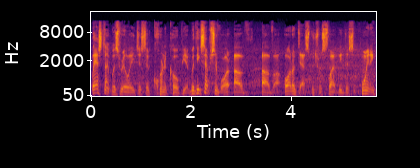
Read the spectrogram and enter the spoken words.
Last night was really just a cornucopia, with the exception of, of, of uh, Autodesk, which was slightly disappointing.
